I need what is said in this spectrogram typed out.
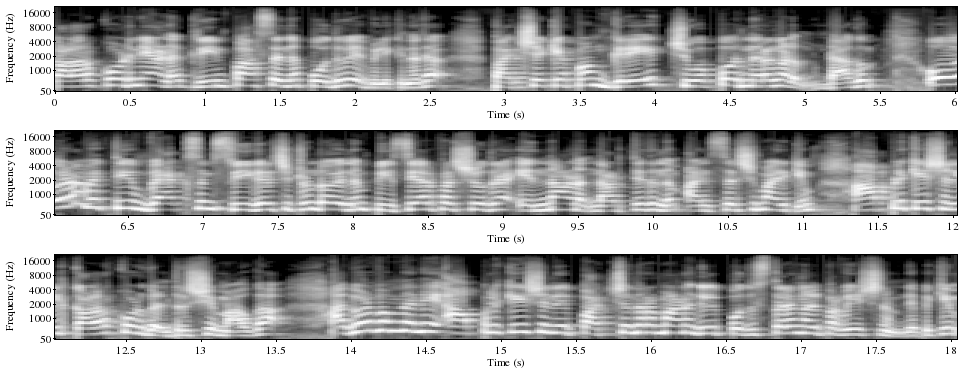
കളർ കോഡിനെയാണ് ഗ്രീൻ പാസ് എന്ന് പൊതുവെ വിളിക്കുന്നത്. പച്ചയ്ക്കൊപ്പം ഗ്രേ ചുവപ്പ് നിറങ്ങളും ഉണ്ടാകും. ഓരോ വ്യക്തിയും വാക്സിൻ സ്വീകരിച്ചിട്ടുണ്ടോ എന്നും പി സി ആർ പരിശോധന എന്നാണ് നടത്തിയതെന്നും അനുസരിച്ചുമായിരിക്കും ആപ്ലിക്കേഷനിൽ കളർ കോഡുകൾ ദൃശ്യമാവുക. അതോടൊപ്പം തന്നെ ആപ്ലിക്കേഷനിൽ പച്ച നിറമാണെങ്കിൽ പൊതുസ്ഥലങ്ങളിൽ പ്രവേശനം ലഭിക്കും.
